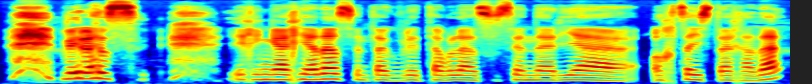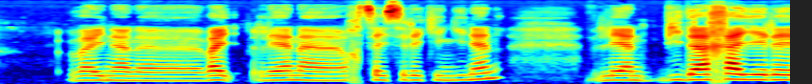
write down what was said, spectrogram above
Beraz, irringarria da, zentak gure tabla zuzendaria hortzaiztarra da. Baina, uh, bai, lehen hortzaizerekin ginen. Lehen bidajai ere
